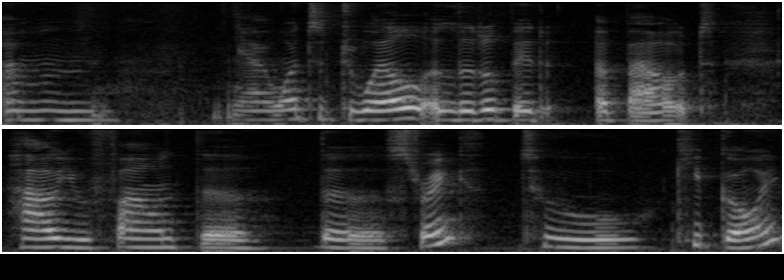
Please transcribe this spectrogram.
um, yeah i want to dwell a little bit about how you found the the strength to keep going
